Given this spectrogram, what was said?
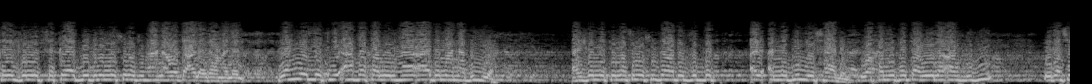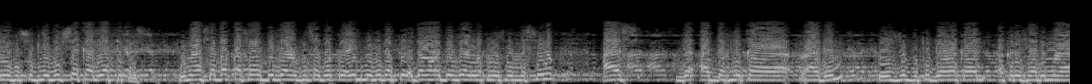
كالجنة السكاد بإذن الله سبحانه وتعالى رملا وهي التي أهبط منها آدم نبيه. الجنة نصر سلطان الزبد النبي آدم وخليفته إلى أرضه. سمع في السبيل بالشكل يتكرس بما سبق سوى الدجال في سبق علمه دغى الدجال مخلص من السنق أس الدخل آدم. ويزب كده وكال أكرش آدم ما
